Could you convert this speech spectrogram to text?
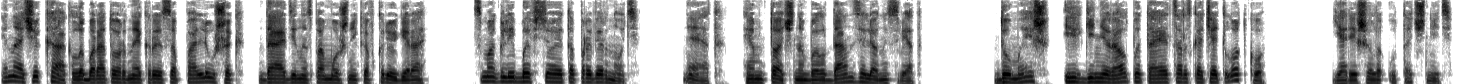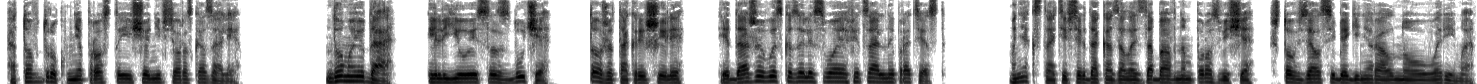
иначе как лабораторная крыса Полюшек, да один из помощников Крюгера, смогли бы все это провернуть? Нет, им точно был дан зеленый свет. Думаешь, их генерал пытается раскачать лодку? Я решила уточнить, а то вдруг мне просто еще не все рассказали. Думаю, да. И Льюис с Дуче тоже так решили и даже высказали свой официальный протест. Мне, кстати, всегда казалось забавным прозвище, что взял себе генерал Нового Рима.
